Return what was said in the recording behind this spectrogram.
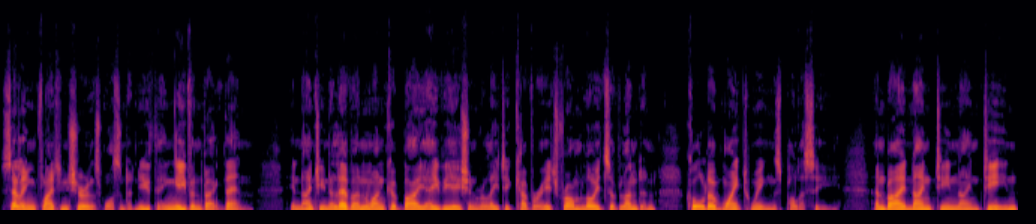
Selling flight insurance wasn't a new thing even back then. In 1911, one could buy aviation related coverage from Lloyd's of London called a White Wings policy and by 1919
